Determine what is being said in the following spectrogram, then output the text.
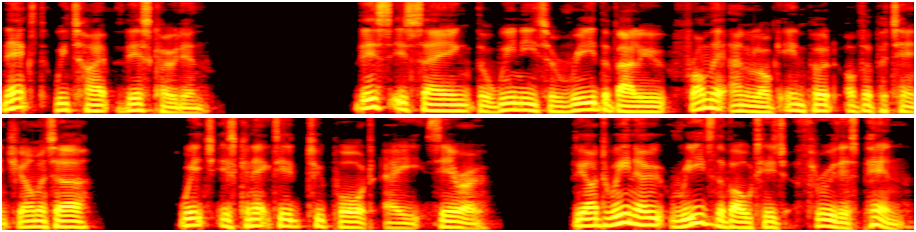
Next, we type this code in. This is saying that we need to read the value from the analog input of the potentiometer, which is connected to port A0. The Arduino reads the voltage through this pin,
